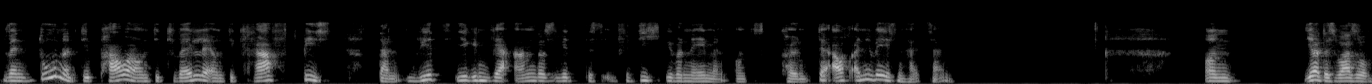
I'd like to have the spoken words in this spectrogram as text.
wenn du nicht die Power und die Quelle und die Kraft bist, dann wird irgendwer anders wird das für dich übernehmen. Und es könnte auch eine Wesenheit sein. Und ja, das war so.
